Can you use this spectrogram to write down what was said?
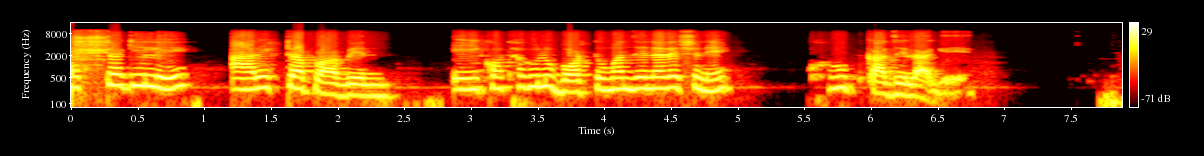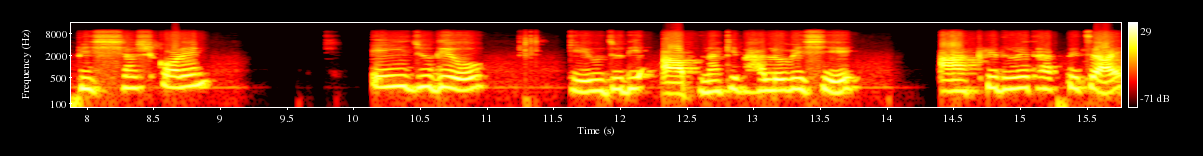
একটা গেলে আরেকটা পাবেন। এই কথাগুলো বর্তমান জেনারেশনে খুব কাজে লাগে। বিশ্বাস করেন, এই যুগেও কেউ যদি আপনাকে ভালোবেসে আঁকড়ে ধরে থাকতে চায়,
